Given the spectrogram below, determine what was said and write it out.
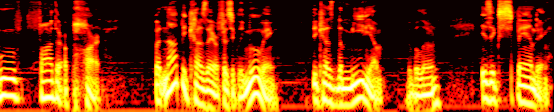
move farther apart, but not because they are physically moving, because the medium, the balloon, is expanding.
